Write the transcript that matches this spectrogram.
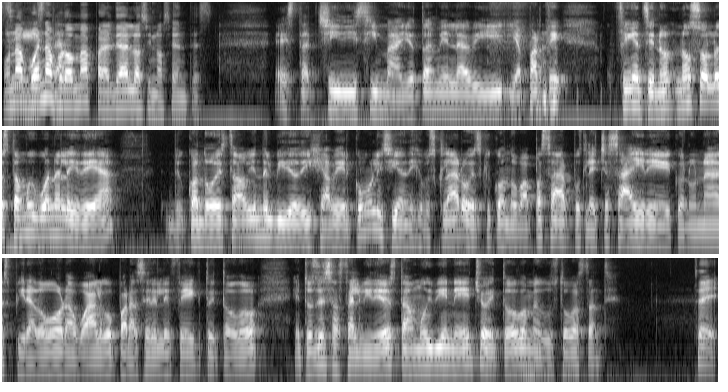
Una buena broma para el Día de los Inocentes. Está chidísima, yo también la vi y aparte, fíjense, no, no solo está muy buena la idea, cuando estaba viendo el video dije, a ver, ¿cómo lo hicieron? Dije, pues claro, es que cuando va a pasar, pues le echas aire con una aspiradora o algo para hacer el efecto y todo. Entonces hasta el video está muy bien hecho y todo, me gustó bastante. Sí.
